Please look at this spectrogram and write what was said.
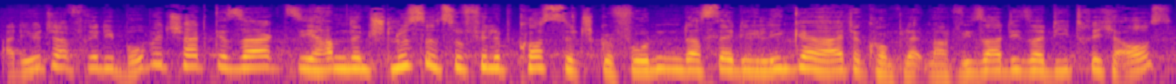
Adi Hütter, Freddy Bobic hat gesagt, Sie haben den Schlüssel zu Philipp Kostic gefunden, dass er die linke Seite komplett macht. Wie sah dieser Dietrich aus?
